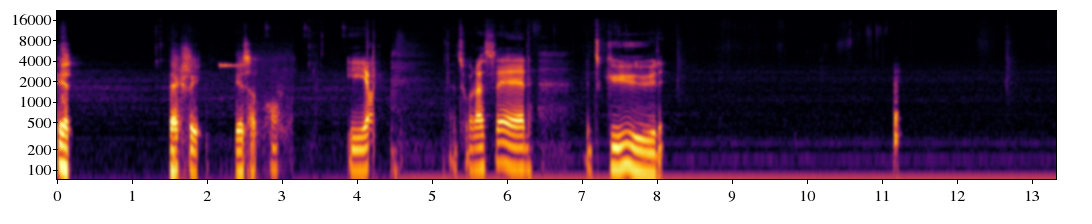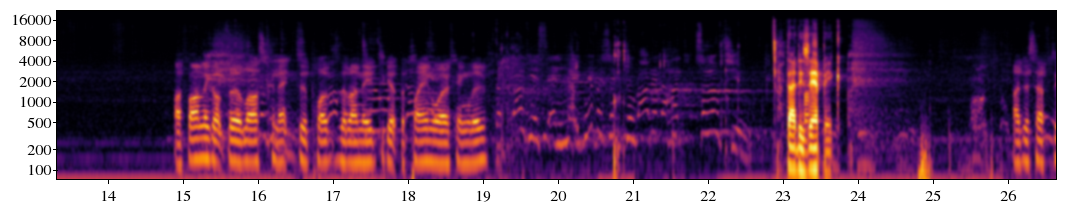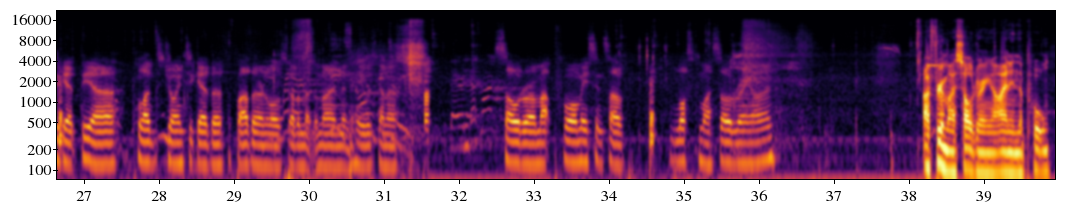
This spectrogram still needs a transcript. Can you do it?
It actually is up more. Yep. That's what I said. It's good. I finally got the last connector plugs that I need to get the plane working, Liv. That is epic. I just have to get the uh, plugs joined together. The father-in-law's got them at the moment. He was gonna solder them up for me since I've lost my soldering iron. I threw my soldering iron in the pool.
